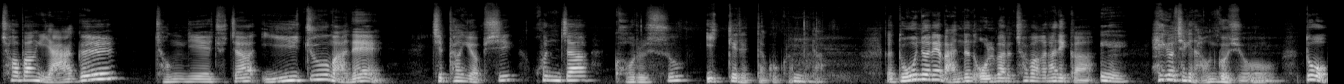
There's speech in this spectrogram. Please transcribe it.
처방 약을 정리해 주자 2주 만에 지팡이 없이 혼자 걸을 수 있게 됐다고 그럽니다. 음. 그러니까 노년에 맞는 올바른 처방을 하니까 예. 해결책이 나온 거죠. 음. 또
